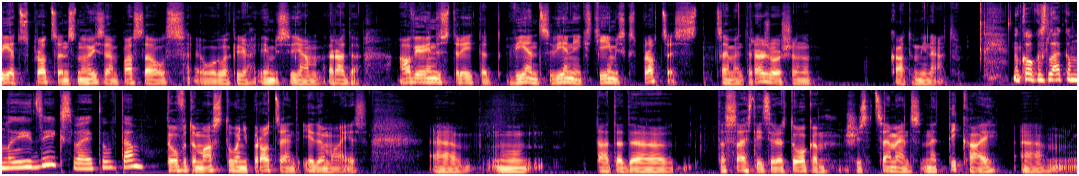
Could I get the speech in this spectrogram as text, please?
5% no visām pasaules oglekļa emisijām rada avioindustrija, tad viens vienīgs ķīmisks process, cementa ražošana, kā tu minētu. Nu, kaut kas laikam līdzīgs, vai tuvu tam? Tuvu tam 8% iedomājies. Uh, tā tad. Uh, Tas saistīts ar to, ka šis cements ne tikai um,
